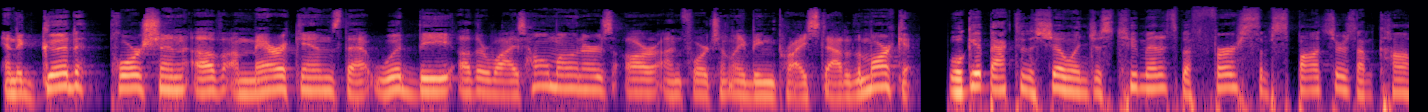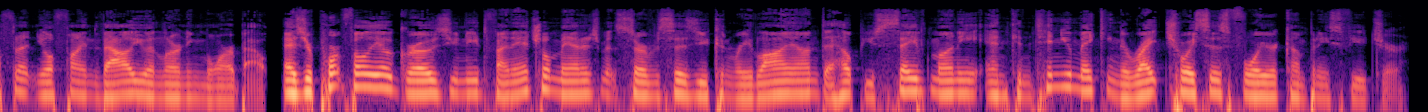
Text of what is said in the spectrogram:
And a good portion of Americans that would be otherwise homeowners are unfortunately being priced out of the market. We'll get back to the show in just two minutes, but first, some sponsors I'm confident you'll find value in learning more about. As your portfolio grows, you need financial management services you can rely on to help you save money and continue making the right choices for your company's future.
